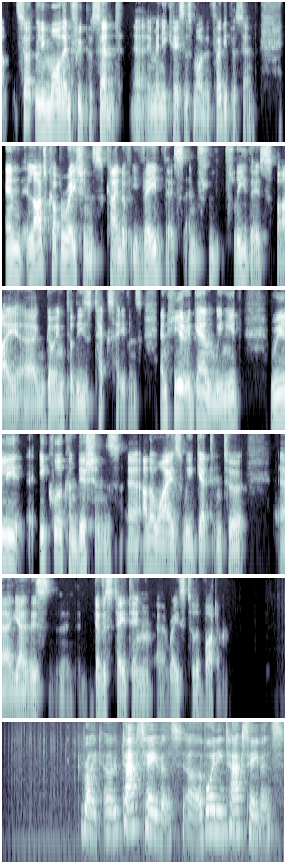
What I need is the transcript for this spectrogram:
uh, certainly more than 3%, uh, in many cases more than 30%. And large corporations kind of evade this and flee this by uh, going to these tax havens. And here again, we need really equal conditions. Uh, otherwise, we get into uh, yeah, this devastating race to the bottom. Right, uh, tax havens, uh, avoiding tax havens.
